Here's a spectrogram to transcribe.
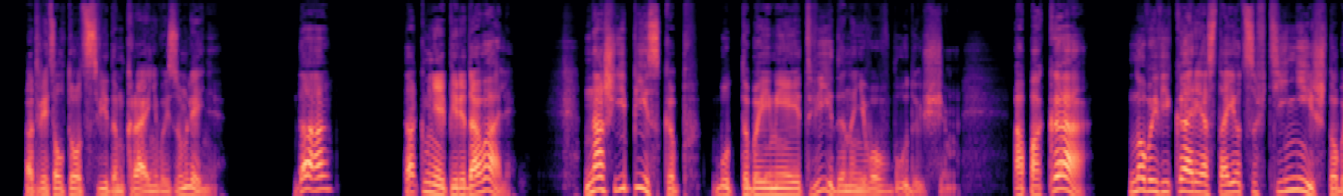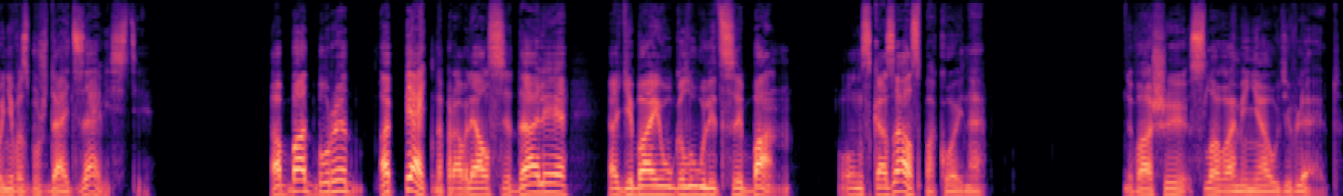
— ответил тот с видом крайнего изумления. «Да, так мне передавали. Наш епископ будто бы имеет виды на него в будущем. А пока новый викарий остается в тени, чтобы не возбуждать зависти. Аббат Бурет опять направлялся далее, огибая угол улицы Бан. Он сказал спокойно. «Ваши слова меня удивляют.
